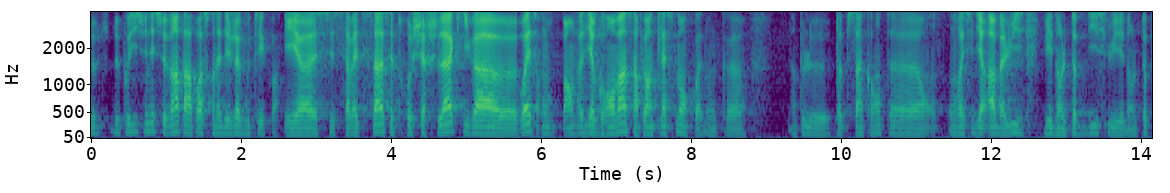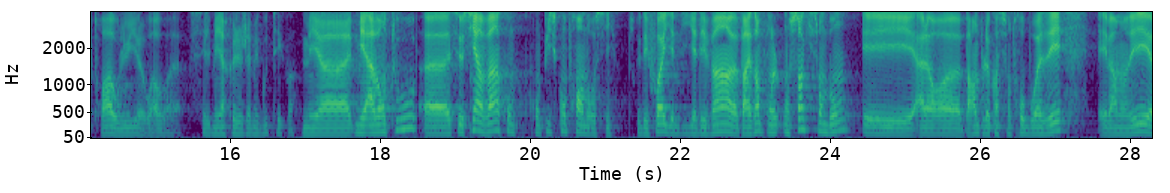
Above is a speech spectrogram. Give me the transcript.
de positionner ce vin par rapport à ce qu'on a déjà goûté. Et euh, ça va être ça, cette recherche-là, qui va, euh, ouais, on, va dire grand vin, c'est un peu un classement, quoi. Donc un peu le top 50, euh, on, va essayer de dire ah bah lui il est dans le top 10, lui il est dans le top 3 ou lui euh, waouh euh, c'est le meilleur que j'ai jamais goûté quoi. Mais mais avant tout c'est aussi un vin qu'on puisse comprendre aussi. Parce que des fois, il y a, des vins, par exemple, on, sent qu'ils sont bons, et alors, par exemple, quand ils sont trop boisés, et ben, à un moment donné,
